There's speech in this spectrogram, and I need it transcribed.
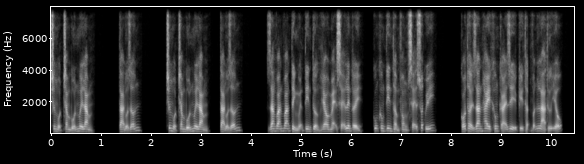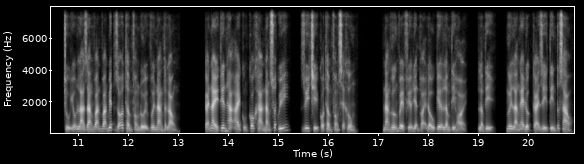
Chương một trăm bốn mươi lăm, ta đùa giỡn. Chương một trăm bốn mươi lăm, ta đùa giỡn. Giang vãn vãn tình nguyện tin tưởng heo mẹ sẽ lên cây, cũng không tin thẩm phong sẽ xuất quỹ. Có thời gian hay không cái gì kỳ thật vẫn là thứ yếu. Chủ yếu là giang vãn vãn biết rõ thẩm phong đối với nàng thật lòng. Cái này thiên hạ ai cũng có khả năng xuất quỹ, duy chỉ có thẩm phong sẽ không. Nàng hướng về phía điện thoại đầu kia lâm tỷ hỏi, lâm tỷ, ngươi là nghe được cái gì tin tức sao?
